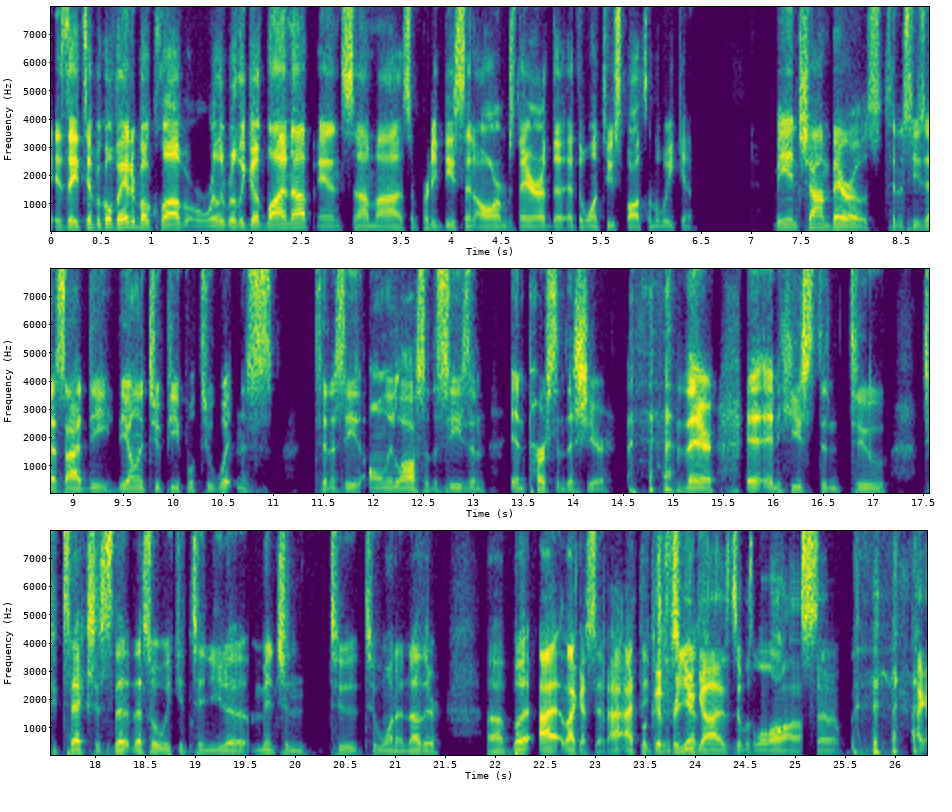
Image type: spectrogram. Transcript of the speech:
is a typical Vanderbilt club, really, really good lineup and some uh, some pretty decent arms there at the at the one two spots on the weekend. Me and Sean Barrows, Tennessee's SID, the only two people to witness Tennessee's only loss of the season in person this year. there in Houston to to Texas. That that's what we continue to mention to to one another. Uh, but I, like I said, I, I think well, good for you has... guys. It was lost. So I,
